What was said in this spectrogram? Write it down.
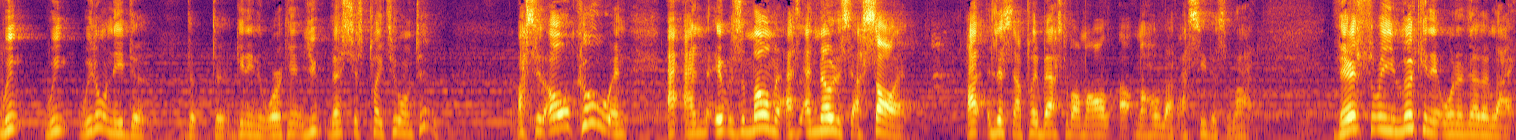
we we, we don't need to, to, to get any work in. You let's just play two on two. I said, oh, cool. And I, it was a moment, I, I noticed, I saw it. I, listen, I played basketball my, all, uh, my whole life. I see this a lot. They're three looking at one another like,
